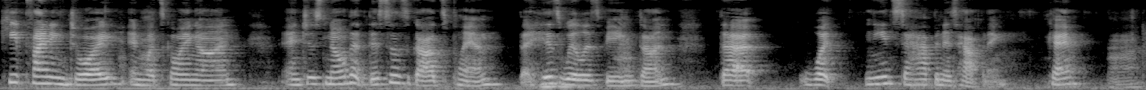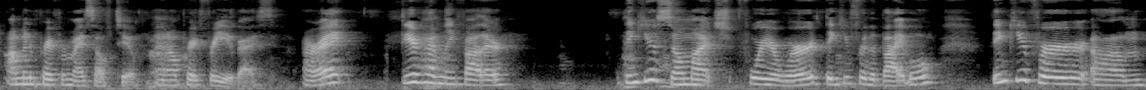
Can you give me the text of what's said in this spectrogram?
keep finding joy in what's going on and just know that this is God's plan, that His will is being done, that what needs to happen is happening. Okay? I'm going to pray for myself too, and I'll pray for you guys. All right? Dear Heavenly Father, thank you so much for your word. Thank you for the Bible. Thank you for um,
